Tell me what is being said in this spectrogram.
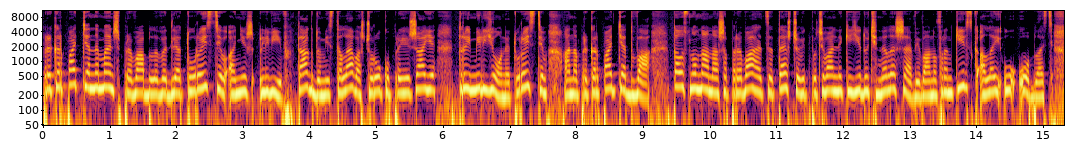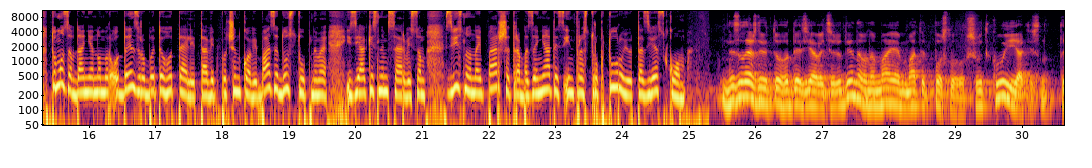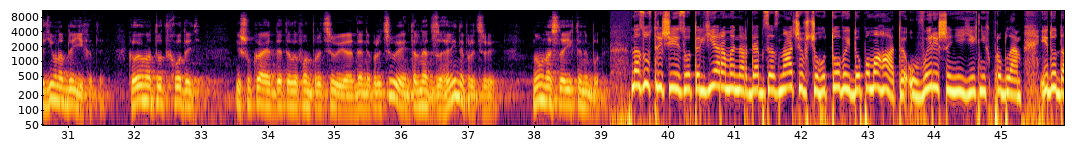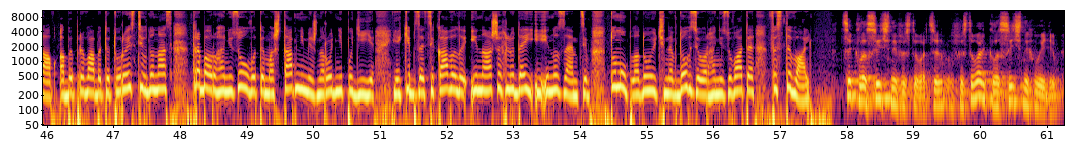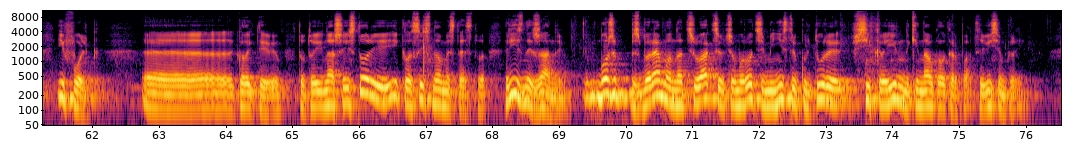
Прикарпаття не менш привабливе для туристів аніж Львів. Так до міста Лева щороку приїжджає 3 мільйони туристів, а на Прикарпаття 2. Та основна наша перевага це те, що відпочивальники їдуть не лише в Івано-Франківськ, але й у область. Тому завдання номер один зробити готелі та відпочинкові бази доступними із якісним сервісом. Звісно, найперше треба зайнятися інфраструктурою та зв'язком. Незалежно від того, де з'явиться людина, вона має мати послугу швидку і якісну. Тоді вона буде їхати. Коли вона тут ходить і шукає, де телефон працює, а де не працює, інтернет взагалі не працює, ну вона сюди їхати не буде. На зустрічі із готельєрами нардеп зазначив, що готовий допомагати у вирішенні їхніх проблем і додав, аби привабити туристів до нас, треба організовувати масштабні міжнародні події, які б зацікавили і наших людей, і іноземців. Тому планують невдовзі організувати фестиваль. Це класичний фестиваль, це фестиваль класичних видів і фольк е- колективів, тобто і нашої історії, і класичного мистецтва, різних жанрів. Може, зберемо на цю акцію в цьому році міністрів культури всіх країн, які навколо Карпат. Це вісім країн.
